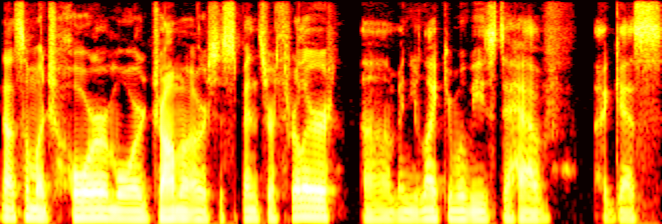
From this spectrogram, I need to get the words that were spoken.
not so much horror, more drama or suspense or thriller, um, and you like your movies to have, I guess,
